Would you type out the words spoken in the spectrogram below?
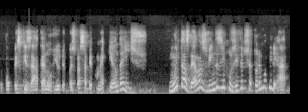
Eu vou pesquisar até no Rio depois para saber como é que anda isso. Muitas delas vindas, inclusive, do setor imobiliário.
